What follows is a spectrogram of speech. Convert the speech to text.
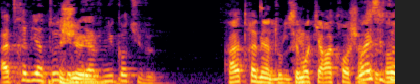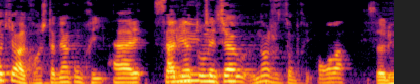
À très bientôt, t'es Je- bienvenu quand tu veux. À très bientôt. C'est moi qui raccroche. hein, Ouais, c'est toi qui raccroche, t'as bien compris. Allez, Salut, à bientôt, ciao, ciao. Non, je t'en prie. Au revoir. Salut.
